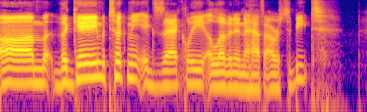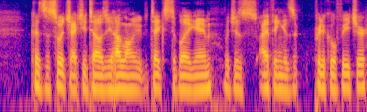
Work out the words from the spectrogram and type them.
Um, the game took me exactly 11 and a half hours to beat because the Switch actually tells you how long it takes to play a game, which is, I think, is a pretty cool feature.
